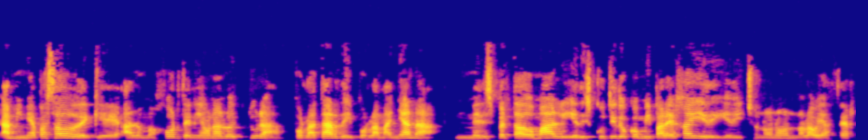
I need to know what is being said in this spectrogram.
a mí me ha pasado de que a lo mejor tenía una lectura por la tarde y por la mañana me he despertado mal y he discutido con mi pareja y he, dicho, no, no, no la voy a hacer.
